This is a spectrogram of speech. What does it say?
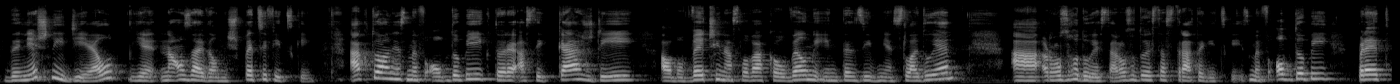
Dnešný diel je naozaj veľmi špecifický. Aktuálne sme v období, ktoré asi každý alebo väčšina Slovákov veľmi intenzívne sleduje a rozhoduje sa, rozhoduje sa strategicky. Sme v období pred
